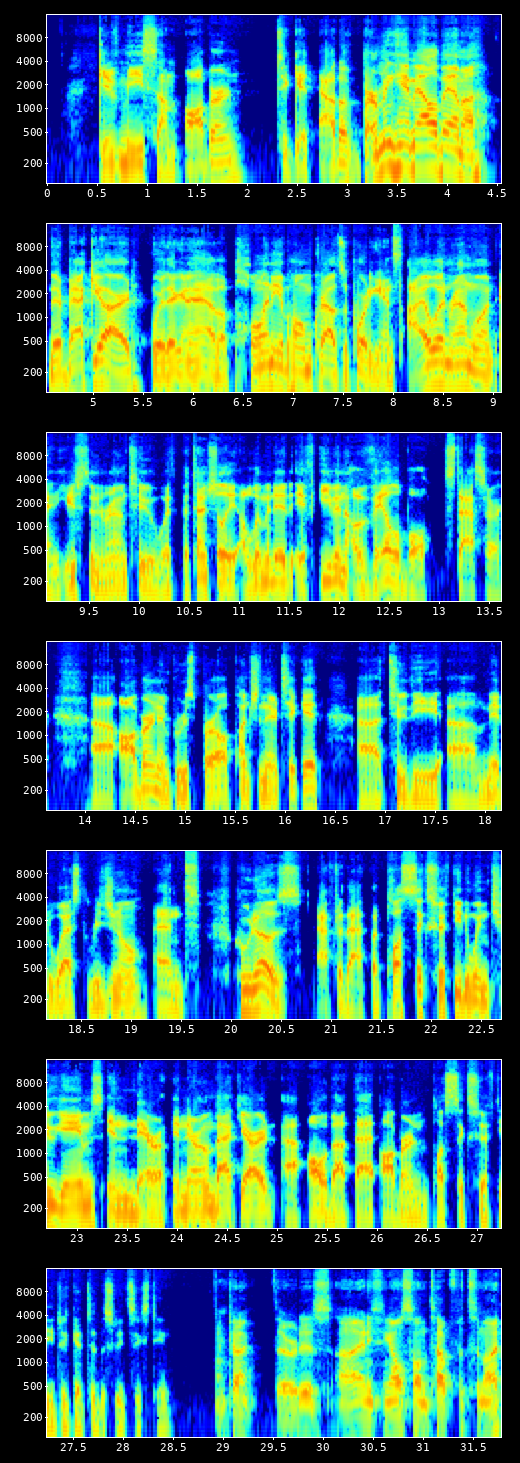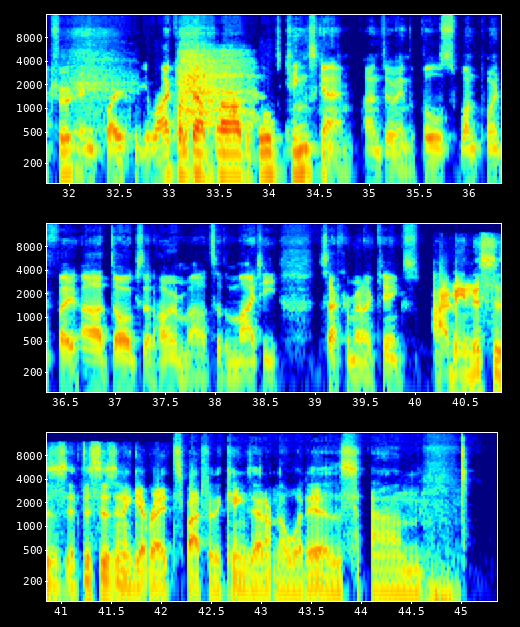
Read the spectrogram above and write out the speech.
Give me some Auburn to get out of Birmingham, Alabama, their backyard, where they're going to have a plenty of home crowd support against Iowa in round one and Houston in round two, with potentially a limited, if even available, Sasser. Uh, Auburn and Bruce Pearl punching their ticket. Uh, to the uh, Midwest Regional, and who knows after that? But plus six fifty to win two games in their in their own backyard. Uh, all about that Auburn plus six fifty to get to the Sweet Sixteen. Okay, there it is. Uh, anything else on tap for tonight, Drew? Any plays that you like? What about uh, the Bulls Kings game? I'm doing the Bulls one point fa- uh, dogs at home uh, to the mighty Sacramento Kings. I mean, this is if this isn't a get right spot for the Kings, I don't know what is. Um,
